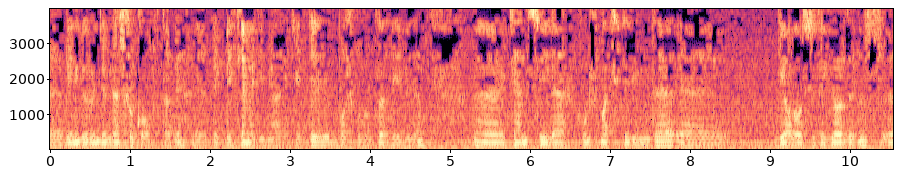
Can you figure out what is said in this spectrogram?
E, beni görünce biraz şok oldu tabii. E, pek beklemediği bir hareketti. Boş bulundu diyebilirim. E, kendisiyle konuşmak istediğimde e, diyaloğu siz de gördünüz. E,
